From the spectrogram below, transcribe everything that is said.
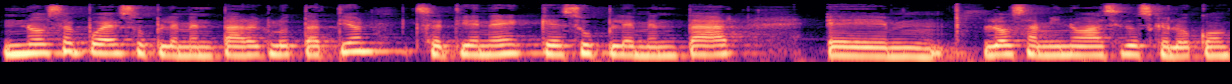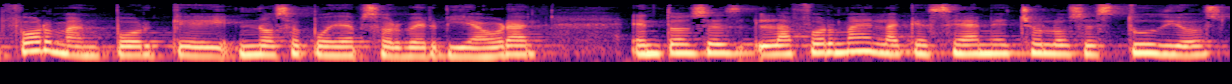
no se puede suplementar glutatión, se tiene que suplementar em, los aminoácidos que lo conforman porque no se puede absorber vía oral. Entonces, la forma en la que se han hecho los estudios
